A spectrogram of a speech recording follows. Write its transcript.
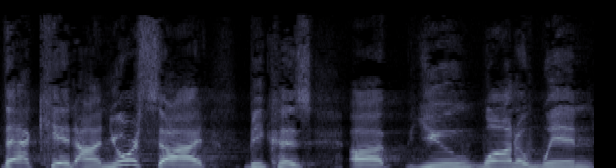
that kid on your side because uh, you want to win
